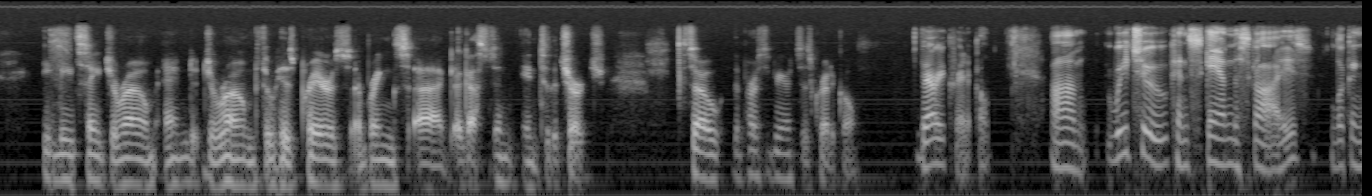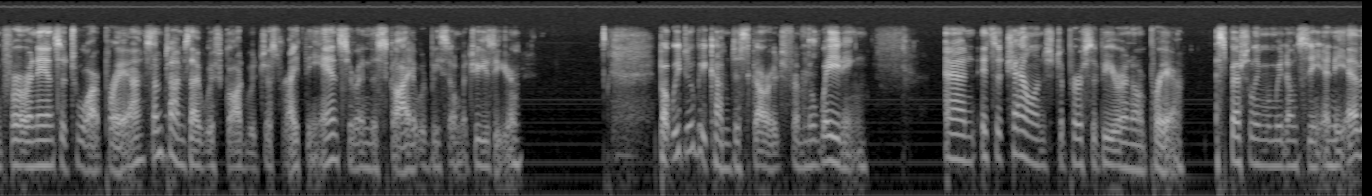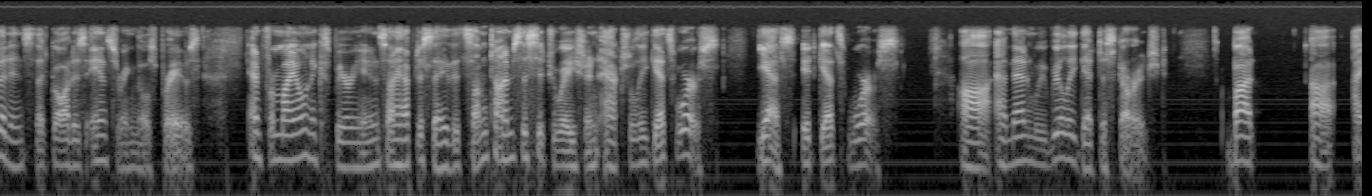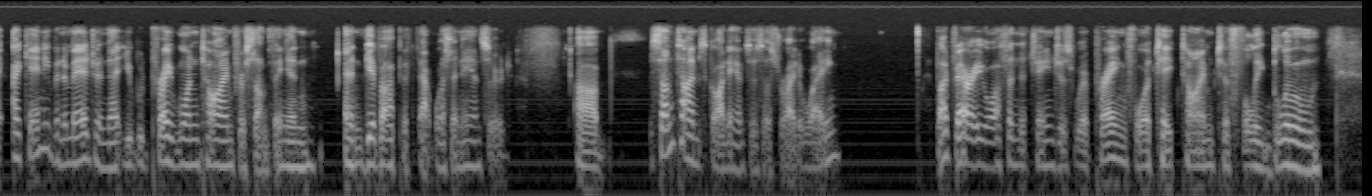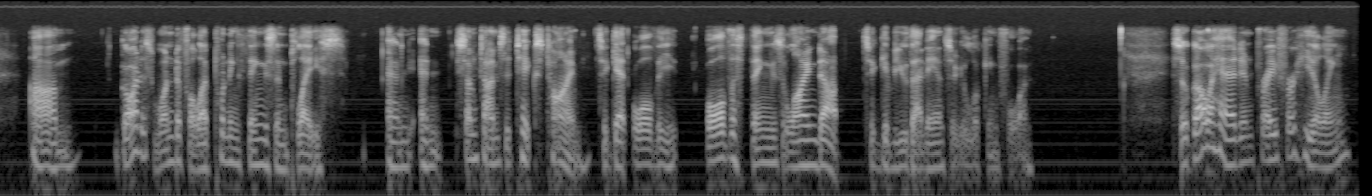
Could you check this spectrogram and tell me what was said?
he meets Saint Jerome, and Jerome, through his prayers, uh, brings uh, Augustine into the church. So the perseverance is critical. very critical. Um, we too can scan the skies looking for an answer to our prayer. Sometimes I wish God would just write the answer in the sky, it would be so much easier. But we do become discouraged from the waiting. And it's a challenge to persevere in our prayer, especially when we don't see any evidence that God is answering those prayers. And from my own experience, I have to say that sometimes the situation actually gets worse. Yes, it gets worse. Uh, and then we really get discouraged but uh, I, I can't even imagine that you would pray one time for something and, and give up if that wasn't answered. Uh, sometimes God answers us right away, but very often the changes we're praying for take time to fully bloom. Um, God is wonderful at putting things in place, and, and sometimes it takes time to get all the all the things lined up to give you that answer you're looking for. So go ahead and pray for healing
